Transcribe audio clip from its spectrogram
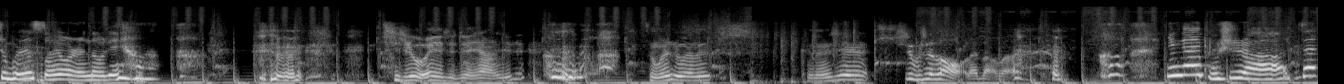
是不是所有人都这样？其实我也是这样，就是 怎么说呢？可能是是不是老了，咱们？应该不是啊，在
